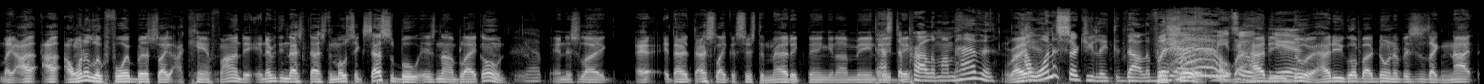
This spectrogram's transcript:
Like I, I, I want to look for it, but it's like I can't find it. And everything that's that's the most accessible is not black owned. Yep. And it's like eh, that that's like a systematic thing. You know what I mean? That's They- the they- problem I'm having. Right? I want to circulate the dollar, for but sure. how? Me But too, how do you yeah. do it? How do you go about doing it if it's just like not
